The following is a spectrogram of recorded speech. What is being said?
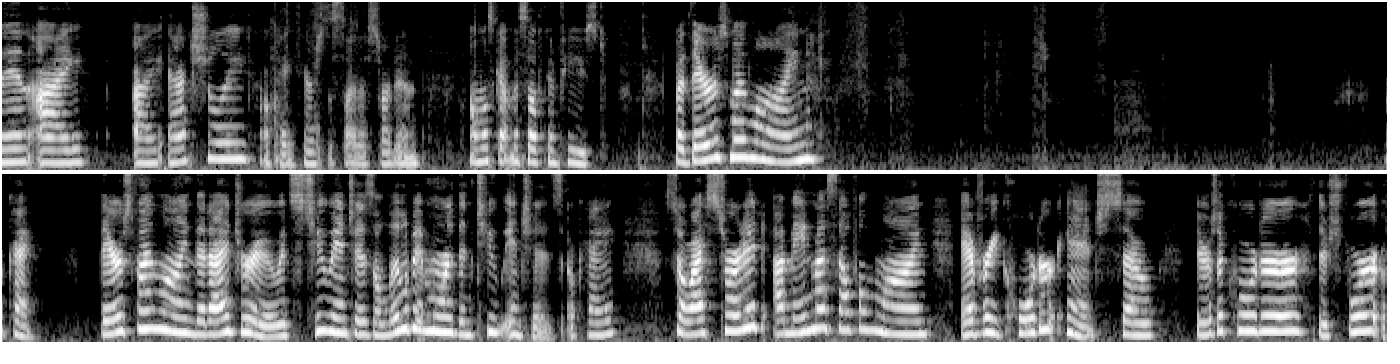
then I, I actually, okay, here's the side I started in. Almost got myself confused. But there's my line. Okay. There's my line that I drew. It's two inches, a little bit more than two inches, okay? So I started, I made myself a line every quarter inch. So there's a quarter, there's four,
